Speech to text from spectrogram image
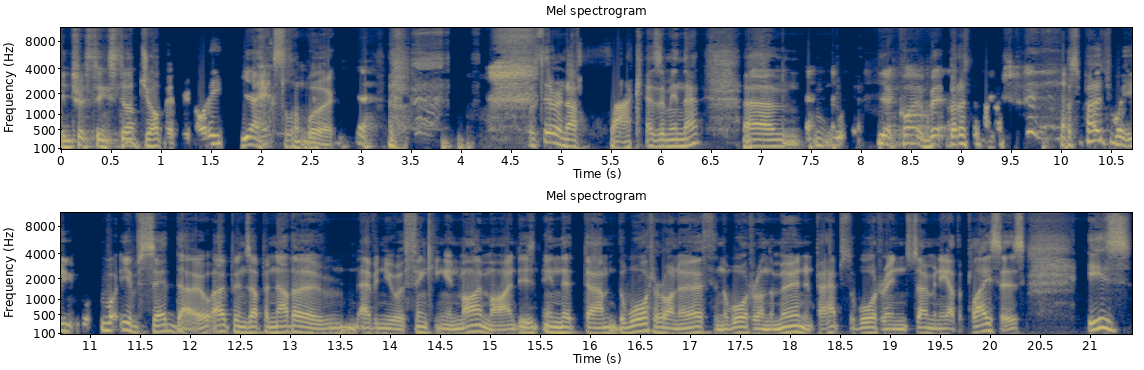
Interesting stuff. Good job, everybody. Yeah, excellent work. Yeah. Was there enough sarcasm in that. Um, yeah, quite a bit. But I suppose, I suppose, what you what you've said though opens up another avenue of thinking in my mind, is in that um, the water on Earth and the water on the Moon, and perhaps the water in so many other places, is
